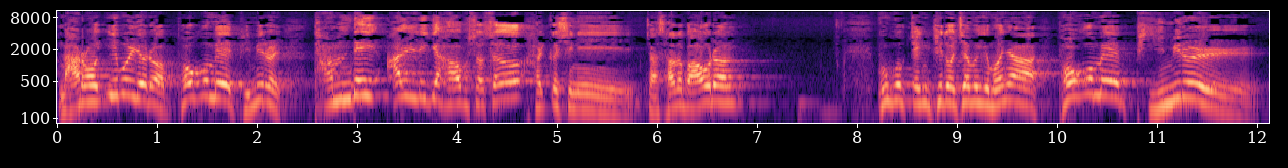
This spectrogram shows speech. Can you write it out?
나로 입을 열어 복음의 비밀을 담대히 알리게 하옵소서 할 것이니. 자 사도 바울은 궁극적인 기도 제목이 뭐냐? 복음의 비밀을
